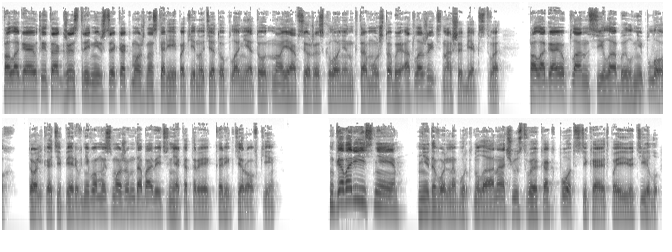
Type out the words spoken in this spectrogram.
полагаю, ты также стремишься как можно скорее покинуть эту планету, но я все же склонен к тому, чтобы отложить наше бегство. Полагаю, план Сила был неплох, только теперь в него мы сможем добавить некоторые корректировки». «Говори яснее», Недовольно буркнула она, чувствуя, как пот стекает по ее телу.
